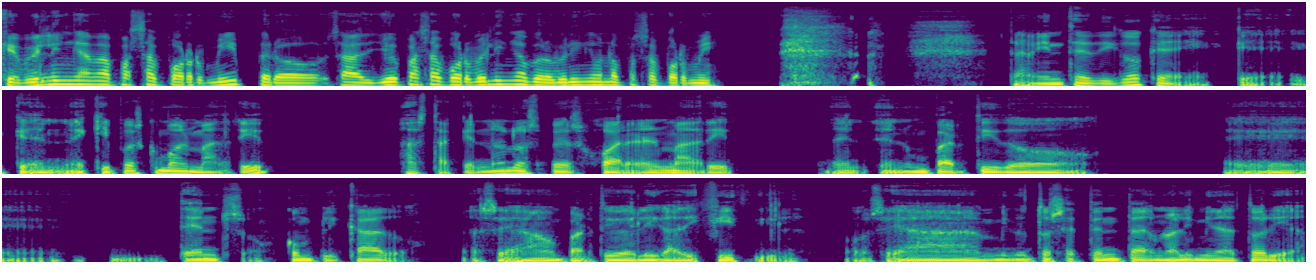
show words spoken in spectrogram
que Bellingham ha pasado por mí, pero o sea, yo he pasado por Bellingham, pero Bellingham no pasa por mí. También te digo que, que- en equipos como el Madrid, hasta que no los ves jugar en el Madrid, en, un partido eh, tenso, complicado, o sea, un partido de liga difícil, o sea, minuto 70 de una eliminatoria,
